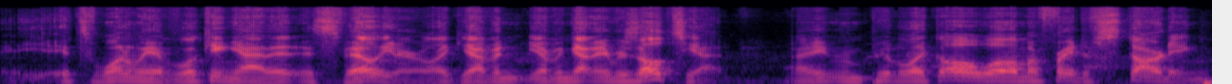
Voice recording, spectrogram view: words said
it's one way of looking at it. It's failure. Like you haven't you haven't got any results yet, right? And people are like, oh well, I'm afraid of starting,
